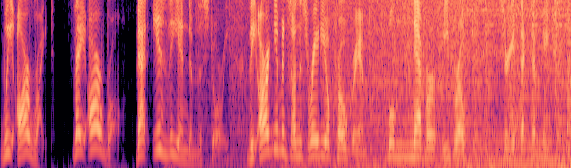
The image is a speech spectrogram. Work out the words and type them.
We are right. They are wrong. That is the end of the story. The arguments on this radio program will never be broken. Sirius XM Patriot.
